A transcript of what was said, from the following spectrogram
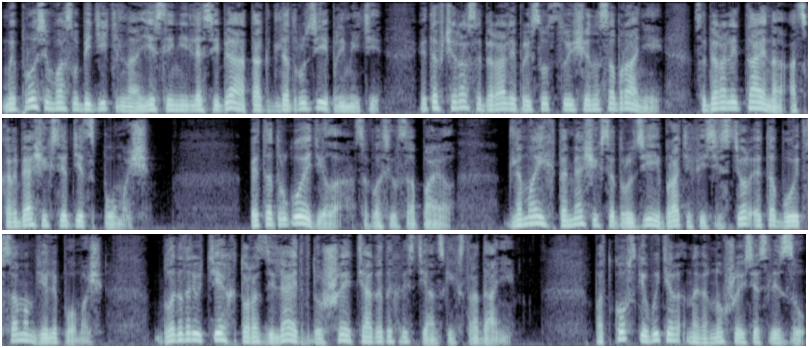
Мы просим вас убедительно, если не для себя, так для друзей примите. Это вчера собирали присутствующие на собрании, собирали тайно от скорбящих сердец помощь. Это другое дело, согласился Павел. Для моих томящихся друзей, братьев и сестер это будет в самом деле помощь. Благодарю тех, кто разделяет в душе тяготы христианских страданий. Подковский вытер навернувшуюся слезу.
